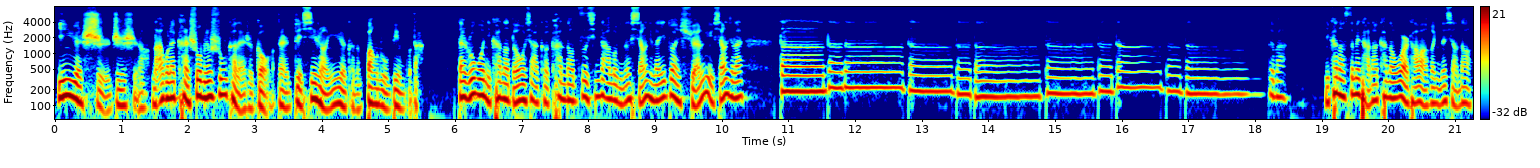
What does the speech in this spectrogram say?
音乐史知识啊，拿过来看说明书，看来是够了，但是对欣赏音乐可能帮助并不大。但如果你看到德沃夏克，看到自新大陆，你能想起来一段旋律，想起来哒哒哒哒哒哒哒哒哒哒哒，对吧？你看到斯梅塔纳，看到沃尔塔瓦河，你能想到。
